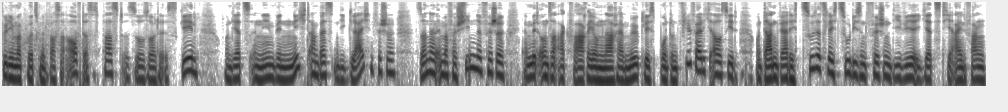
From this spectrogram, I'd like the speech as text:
fülle die mal kurz mit Wasser auf, dass es passt. So sollte es gehen. Und jetzt nehmen wir nicht am besten die gleichen Fische, sondern immer verschiedene Fische, damit unser Aquarium nachher möglichst bunt und vielfältig aussieht. Und dann werde ich zusätzlich zu diesen Fischen, die wir jetzt hier einfangen,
